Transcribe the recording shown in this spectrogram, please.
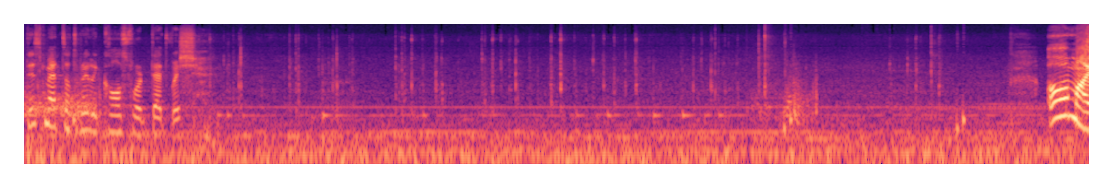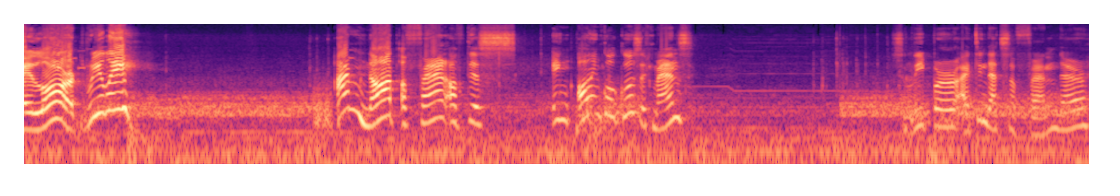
This method really calls for death wish. Oh my lord, really? I'm not a fan of this in all inclusive mans. Sleeper, I think that's a fan there.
